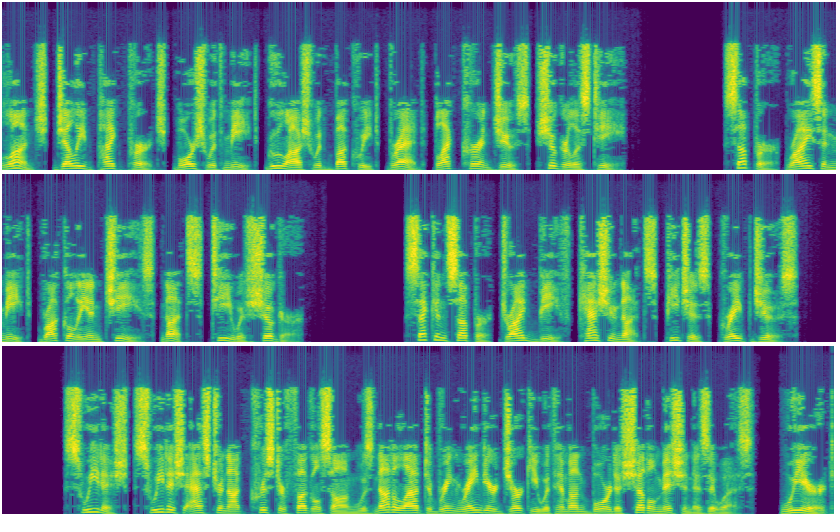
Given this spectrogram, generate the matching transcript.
Lunch, jellied pike perch, borscht with meat, goulash with buckwheat, bread, black currant juice, sugarless tea. Supper, rice and meat, broccoli and cheese, nuts, tea with sugar. Second supper, dried beef, cashew nuts, peaches, grape juice. Swedish, Swedish astronaut Christer Fuglesang was not allowed to bring reindeer jerky with him on board a shuttle mission as it was «weird»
